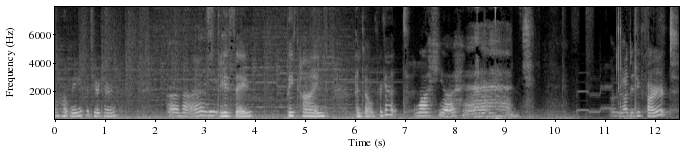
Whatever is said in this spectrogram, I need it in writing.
will help me. It's your turn. Alright. Stay safe, be kind, and don't forget. Wash your hands. Oh God, did you fart?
